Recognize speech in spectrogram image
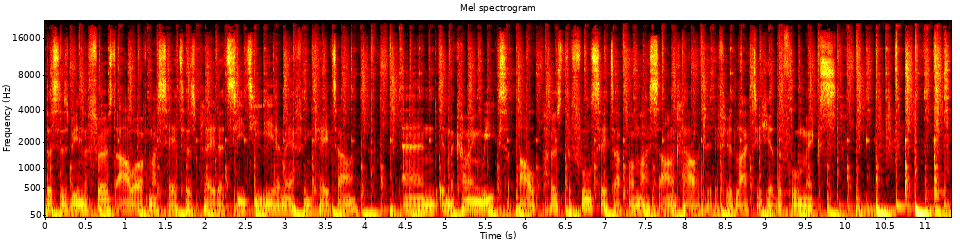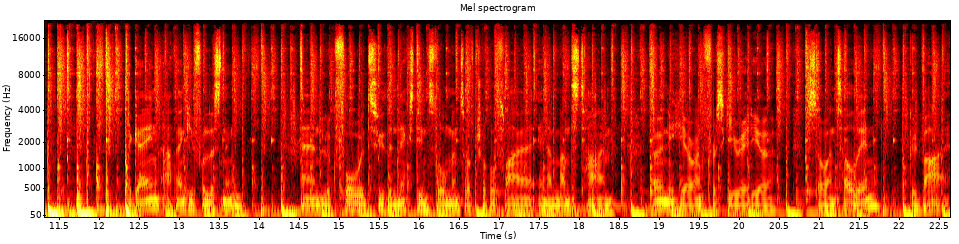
This has been the first hour of my set as played at CTEMF in Cape Town, and in the coming weeks, I'll post the full setup on my SoundCloud if you'd like to hear the full mix. Again, I thank you for listening and look forward to the next installment of Triple Fire in a month's time, only here on Frisky Radio. So until then, goodbye.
